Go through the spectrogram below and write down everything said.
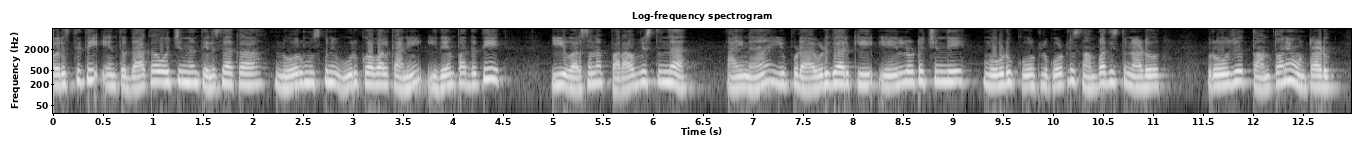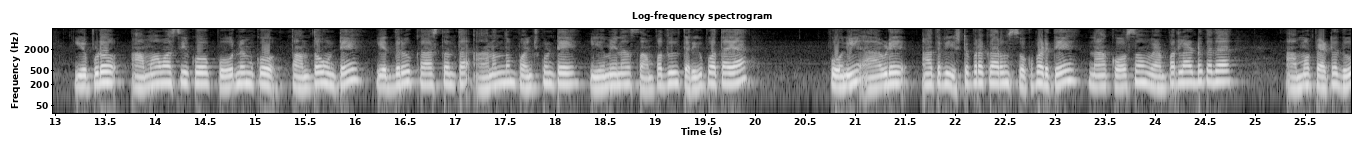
పరిస్థితి ఇంత దాకా వచ్చిందని తెలిసాక నోరు మూసుకుని ఊరుకోవాలి కాని ఇదేం పద్ధతి? ఈ వరుసన పరావిస్తుందా అయినా ఇప్పుడు ఆవిడగారికి ఏం లోటొచ్చింది? మొగుడు కోట్లు కోట్లు సంపాదిస్తున్నాడు. రోజు తనతోనే ఉంటాడు. ఎప్పుడో అమావాస్యకో పౌర్ణమికో తనతో ఉంటే ఇద్దరూ కాస్తంత ఆనందం పంచుకుంటే ఏమైనా సంపదలు తరిగిపోతాయా? పోనీ ఆవిడే అతడి ఇష్టప్రకారం సుఖపడితే నా కోసం వెంపర్లాడు కదా. అమ్మ పెట్టదు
